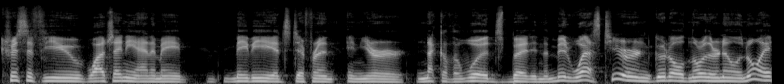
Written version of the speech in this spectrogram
Chris, if you watch any anime, maybe it's different in your neck of the woods, but in the Midwest here in good old Northern Illinois,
